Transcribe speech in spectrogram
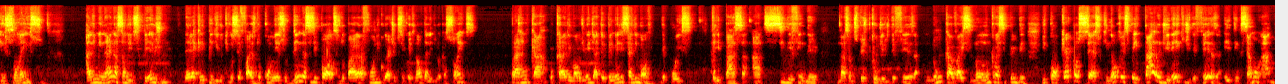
em suma, é isso. A liminar na ação de despejo é aquele pedido que você faz no começo, dentro dessas hipóteses, do parágrafo único do artigo 59 da Lei de Locações, para arrancar o cara de imóvel de imediato. Então, primeiro ele sai do imóvel, depois ele passa a se defender na ação de despejo, porque o direito de defesa nunca vai, se, não, nunca vai se perder. E qualquer processo que não respeitar o direito de defesa, ele tem que ser anulado.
